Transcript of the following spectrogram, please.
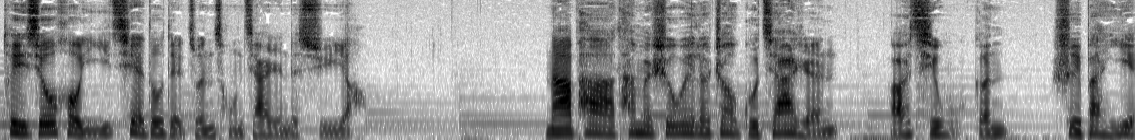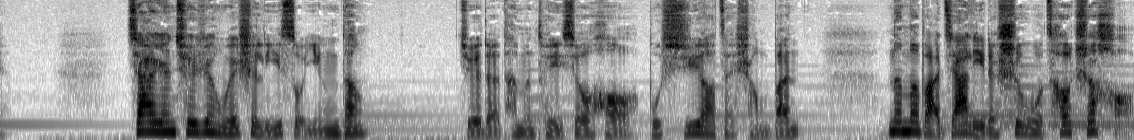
退休后一切都得遵从家人的需要，哪怕他们是为了照顾家人。而起五更，睡半夜，家人却认为是理所应当，觉得他们退休后不需要再上班，那么把家里的事务操持好，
